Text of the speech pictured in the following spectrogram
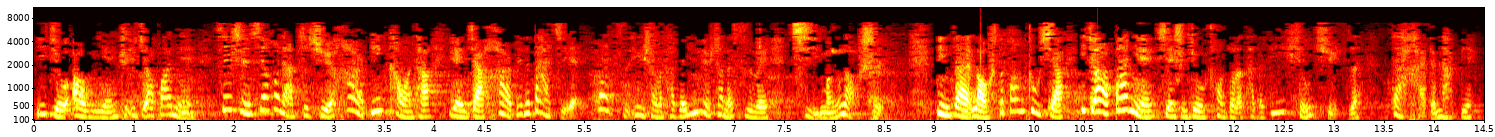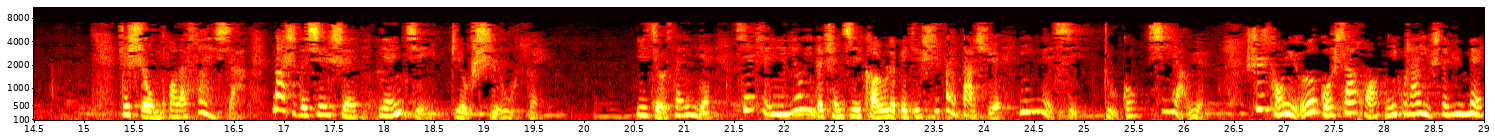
一九二五年至一九二八年，先生先后两次去哈尔滨看望他远嫁哈尔滨的大姐，再次遇上了他在音乐上的四位启蒙老师，并在老师的帮助下，一九二八年先生就创作了他的第一首曲子《在海的那边》。这时我们帮来算一下，那时的先生年仅只有十五岁。一九三一年，先生以优异的成绩考入了北京师范大学音乐系，主攻西洋乐，师从与俄国沙皇尼古拉一世的御妹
